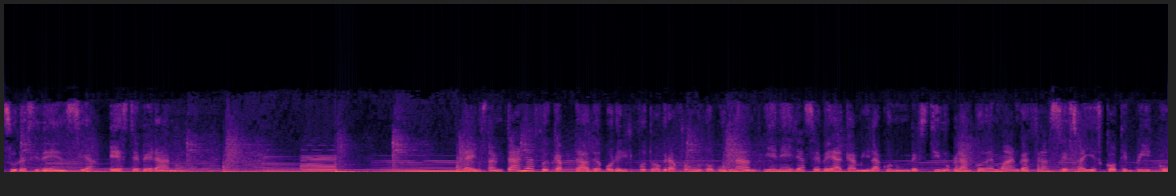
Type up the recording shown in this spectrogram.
su residencia, este verano. La instantánea fue captada por el fotógrafo Hugo Burnand y en ella se ve a Camila con un vestido blanco de manga francesa y escote en pico.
